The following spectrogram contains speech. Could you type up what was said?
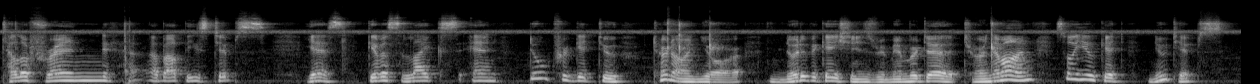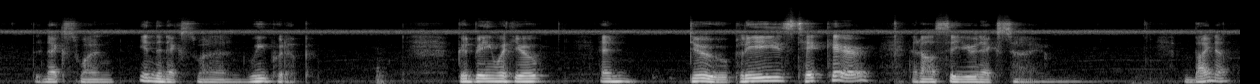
Tell a friend about these tips. Yes, give us likes and don't forget to turn on your notifications. Remember to turn them on so you get new tips the next one in the next one we put up. Good being with you and do please take care and I'll see you next time. Bye now.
